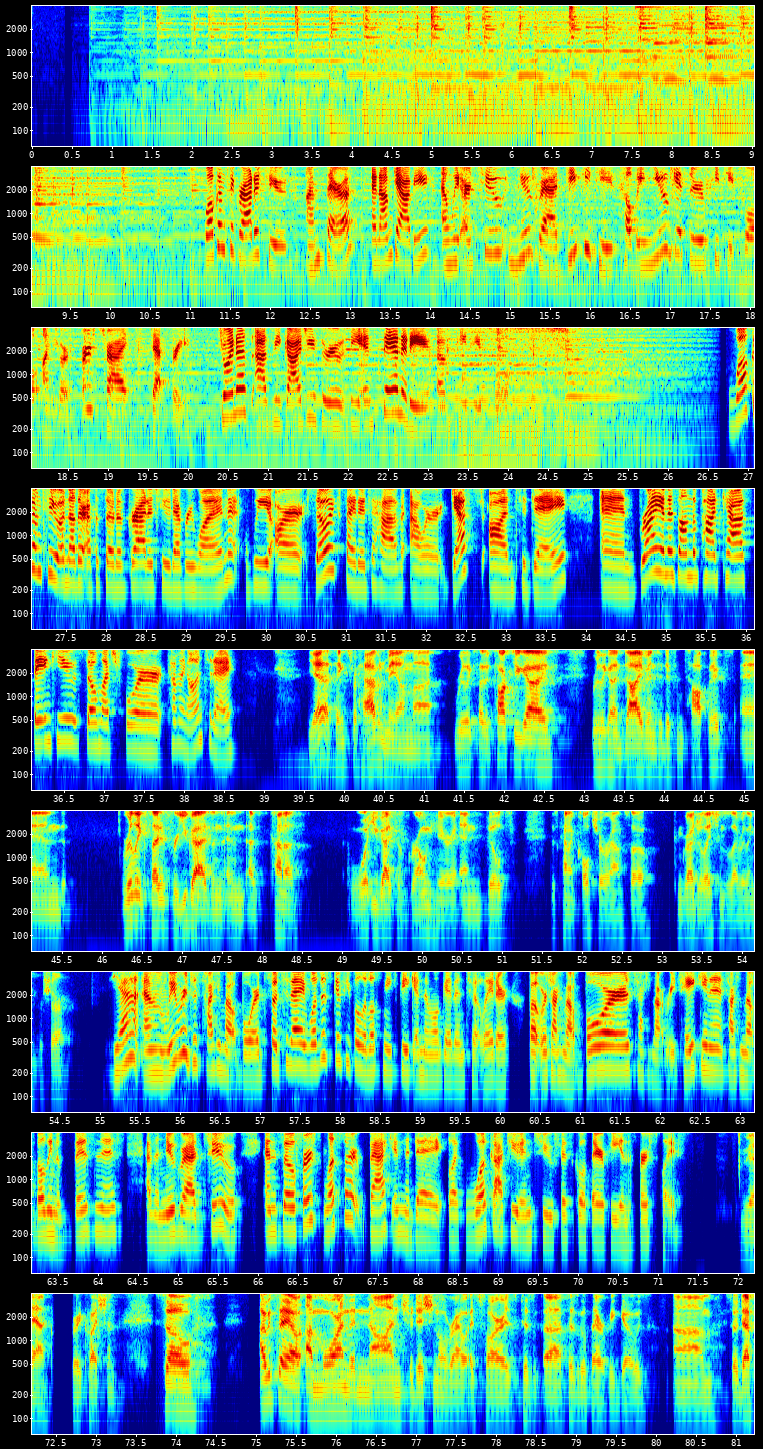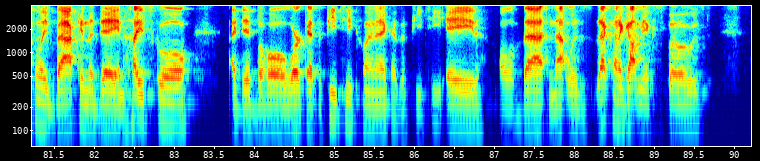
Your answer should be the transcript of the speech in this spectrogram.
Welcome to Graditude. I'm Sarah. And I'm Gabby. And we are two new grad DPTs helping you get through PT school on your first try debt free. Join us as we guide you through the insanity of PT school. Welcome to another episode of Graditude, everyone. We are so excited to have our guest on today. And Brian is on the podcast. Thank you so much for coming on today. Yeah, thanks for having me. I'm uh, really excited to talk to you guys. Really going to dive into different topics and really excited for you guys and, and as kind of what you guys have grown here and built this kind of culture around. So, congratulations with everything for sure. Yeah. And we were just talking about boards. So today we'll just give people a little sneak peek and then we'll get into it later. But we're talking about boards, talking about retaking it, talking about building a business as a new grad too. And so, first, let's start back in the day. Like, what got you into physical therapy in the first place? Yeah, great question. So, I would say I'm more on the non traditional route as far as phys- uh, physical therapy goes. Um, so, definitely back in the day in high school, I did the whole work at the PT clinic as a PT aide, all of that. And that was, that kind of got me exposed.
